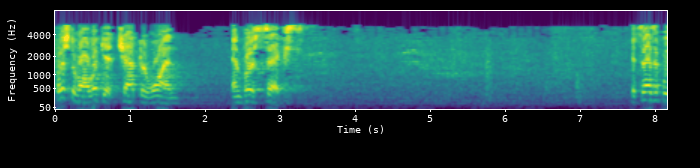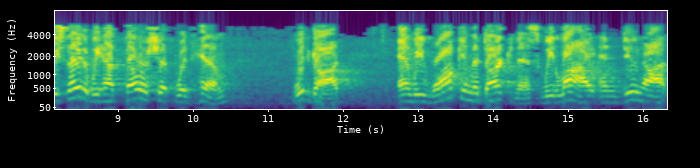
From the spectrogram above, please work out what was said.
First of all, look at chapter 1 and verse 6. It says, If we say that we have fellowship with Him, with God, and we walk in the darkness, we lie and do not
